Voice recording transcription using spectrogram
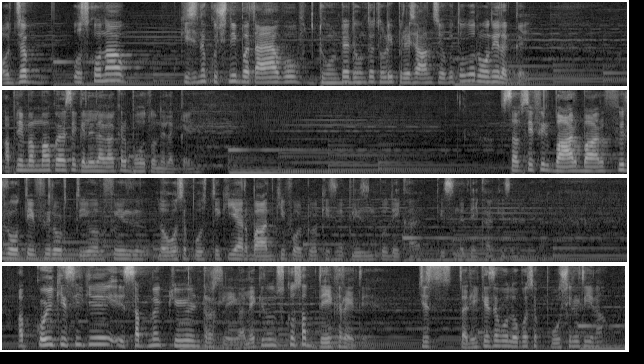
और जब उसको ना किसी ने कुछ नहीं बताया, वो ढूंढते ढूंढते थोड़ी परेशान सी हो गई तो वो रोने लग गई। अपनी मम्मा को ऐसे गले लगाकर बहुत रोने लग गई सबसे फिर बार बार फिर रोती, फिर उठती और फिर लोगों से पूछती कि, यार, बाद की फ़ोटो है किसी ने प्लीज़ इनको देखा है किसी ने देखा किसी ने देखा? अब कोई किसी के इस सब में क्यों इंटरेस्ट लेगा? लेकिन उसको सब देख रहे थे। जिस तरीके से वो लोगों से पूछ रही थी ना,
